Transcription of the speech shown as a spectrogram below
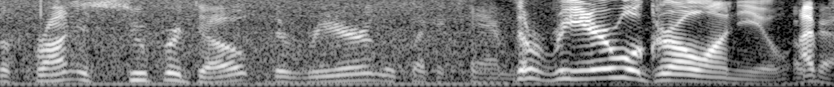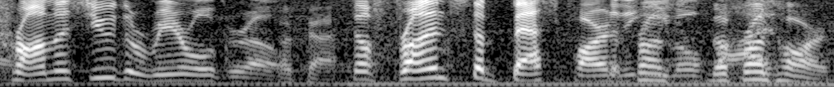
The front is super dope. The rear looks like a Camry. The rear will grow on you. I promise you, the rear will grow. Okay. The front's the best part of the front's, Evo the front's hard.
